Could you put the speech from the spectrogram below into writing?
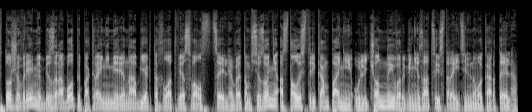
В то же время без работы, по крайней мере на объектах Латвия Свалсцели, в этом сезоне осталось три компании, увлеченные в организации строительного картеля.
